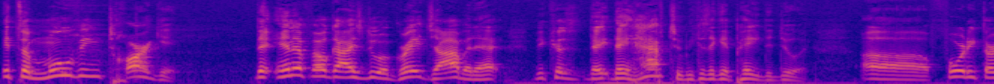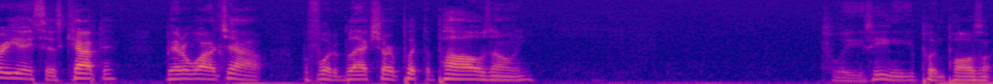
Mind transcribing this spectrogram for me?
It's a moving target. The NFL guys do a great job of that because they, they have to because they get paid to do it. Uh, 4038 says, Captain, better watch out before the black shirt put the paws on him. Please, he, putting paws on.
